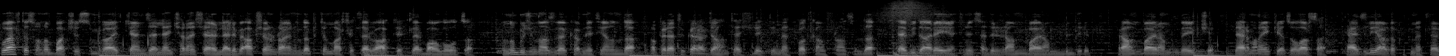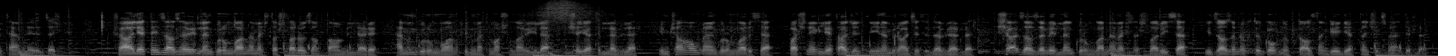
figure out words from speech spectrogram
Bu həftə sonu Bakı, Sumqayıt, Gəncə, Lənkəran şəhərləri və Abşeron rayonunda bütün marketlər və apteklər bağlı olacaq. Bunu bu gün Nazirlər Kabineti yanında operativ qərargahın təşkil etdiyi mətbuat konfransında Təbii İdarə Heyətinin sədri Ramin Bayramlı bildirib. Ramin Bayramlı deyib ki, dərmana ehtiyac olarsa, təcili yardım xidmətləri təmin edəcək. Fəaliyyətinə icazə verilən qurumların əməkdaşları öz avtomobilləri həmin qurumların xidməti maşınları ilə işə gətirilə bilər. İmkanı olmayan qurumlar isə Bakı Nəqliyyat Agentliyinə müraciət edə bilərlər. İşə icazə verilən qurumların əməkdaşları isə icazə.gov.az-dan qeydiyyatdan keçməlidirlər.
